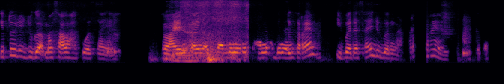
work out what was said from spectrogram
Itu juga masalah buat saya. Selain yeah. saya nggak bisa mengurus anak dengan keren, ibadah saya juga nggak keren. Gitu kan.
